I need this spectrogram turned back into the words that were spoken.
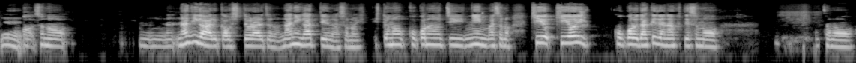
うん。その、何があるかを知っておられてるの？何がっていうのは、その人の心の内に、まあその、清清い心だけじゃなくて、その、その。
